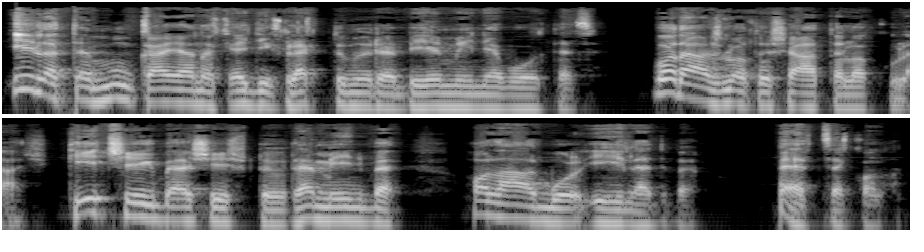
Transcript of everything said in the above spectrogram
Életem munkájának egyik legtömörebb élménye volt ez. Varázslatos átalakulás, kétségbeeséstől reménybe, halálból életbe. Percek alatt.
